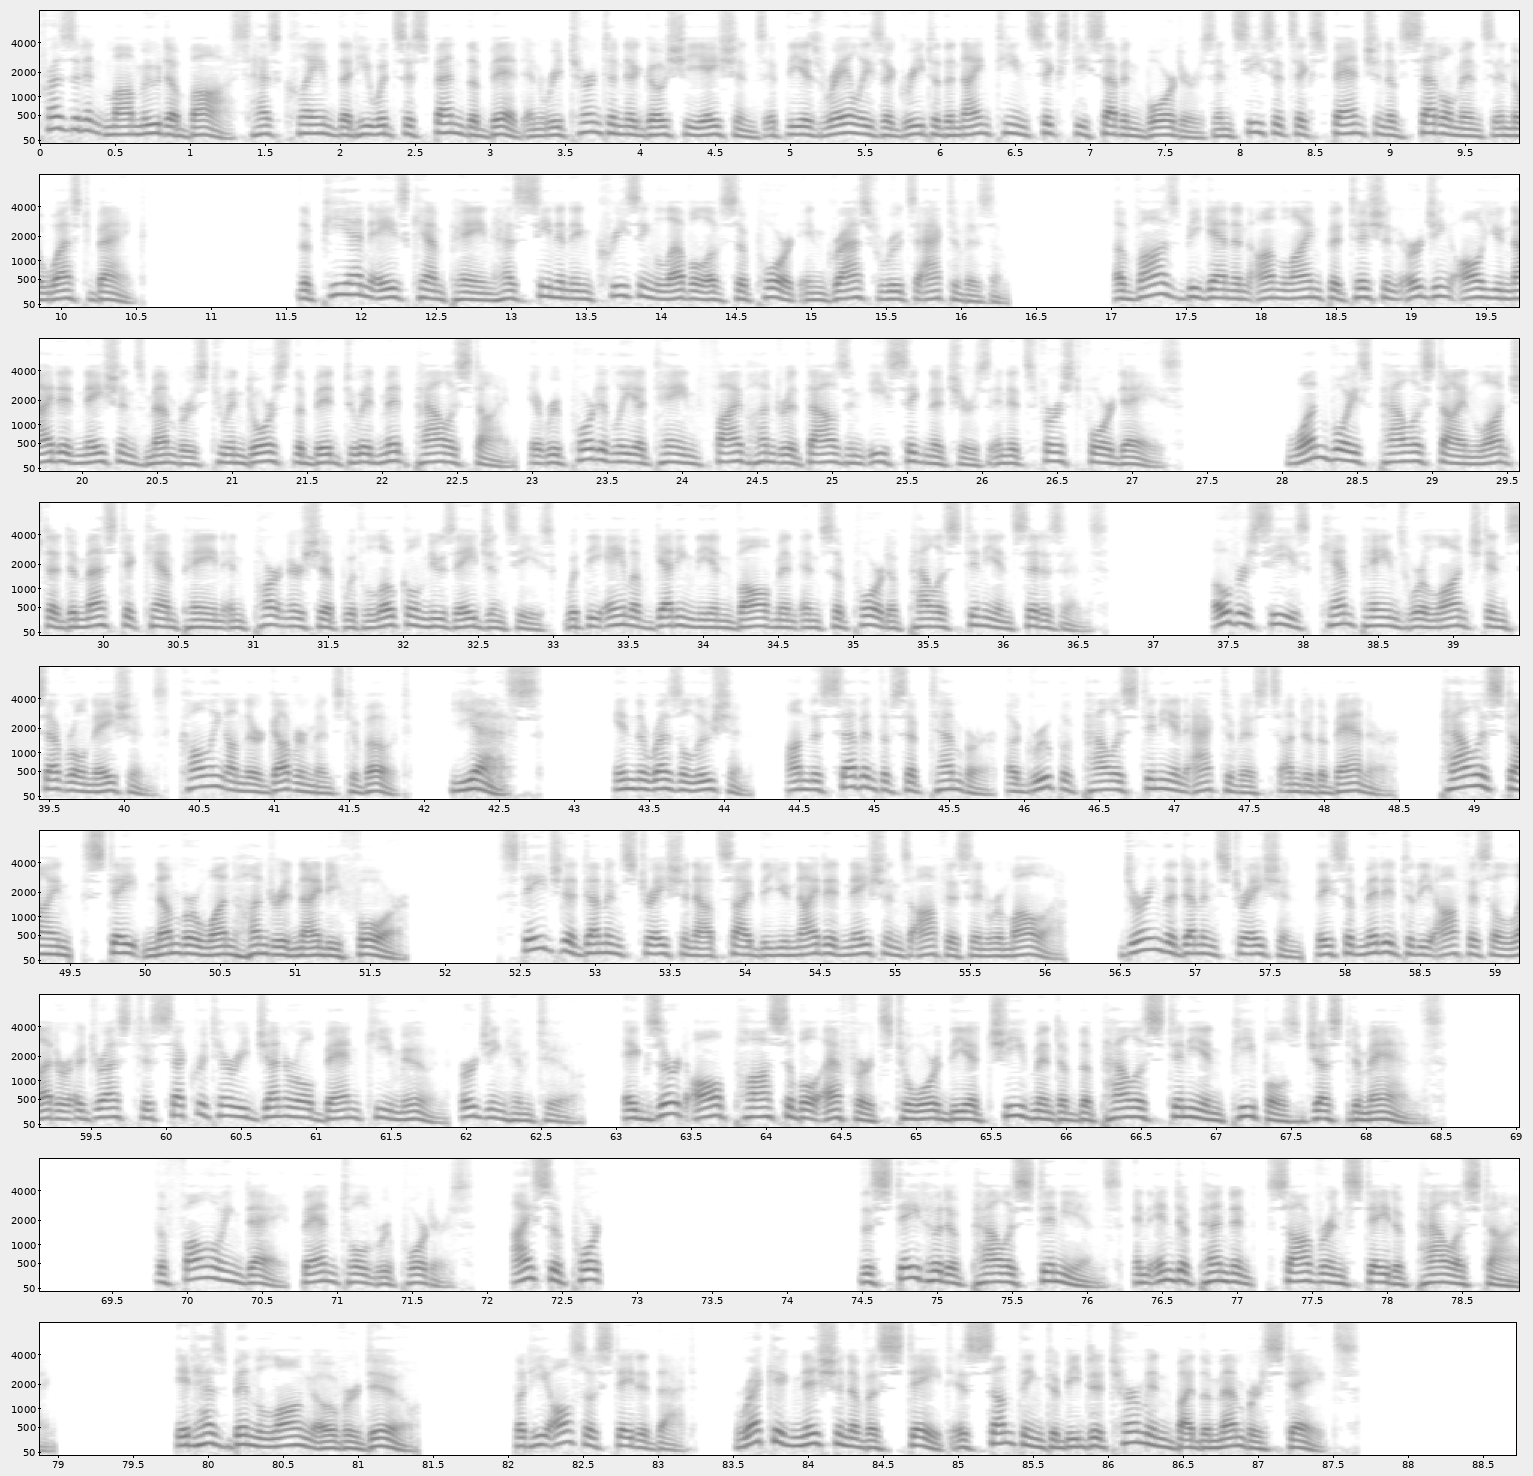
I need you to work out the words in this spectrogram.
President Mahmoud Abbas has claimed that he would suspend the bid and return to negotiations if the Israelis agree to the 1967 borders and cease its expansion of settlements in the West Bank. The PNA's campaign has seen an increasing level of support in grassroots activism. Avaaz began an online petition urging all United Nations members to endorse the bid to admit Palestine. It reportedly attained 500,000 e-signatures in its first four days. One Voice Palestine launched a domestic campaign in partnership with local news agencies, with the aim of getting the involvement and support of Palestinian citizens. Overseas, campaigns were launched in several nations, calling on their governments to vote yes in the resolution. On 7 September, a group of Palestinian activists under the banner, Palestine, State No. 194, staged a demonstration outside the United Nations office in Ramallah. During the demonstration, they submitted to the office a letter addressed to Secretary-General Ban Ki-moon, urging him to exert all possible efforts toward the achievement of the Palestinian people's just demands." The following day, Ban told reporters, I support the statehood of Palestinians, an independent, sovereign state of Palestine. It has been long overdue. But he also stated that Recognition of a state is something to be determined by the member states.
